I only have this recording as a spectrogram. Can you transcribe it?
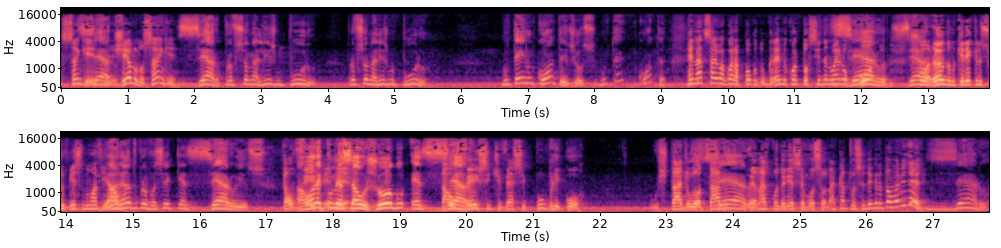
Sangue, Zero. gelo no sangue? Zero. Profissionalismo puro. Profissionalismo puro. Não tem, não conta, Edilson. Não tem, conta. Renato saiu agora há pouco do Grêmio com a torcida no aeroporto, Zero, zero. chorando, não queria que ele subisse num avião. Garanto para você que é zero isso. Talvez, a hora que começar o jogo é zero. Talvez se tivesse público, o estádio lotado, Zero. o Renato poderia se emocionar que a torcida ia gritar o nome dele. Zero.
